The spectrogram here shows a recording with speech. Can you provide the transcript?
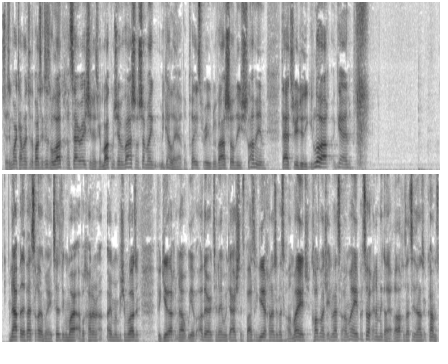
Says more time to the pasuk says "V'lak chasaration is makom shem vashal shamay migaleh." The place where you vashal the shlamim, that's where you do the giluach. Again, not by the Pesach Olamay. It says the Gemara, Abu Chanan, remember Shem Lazar, V'gilach, now we have other, today we dash this pasuk, V'gilach Nazar Pesach Olamay, calls much in Pesach Olamay, Pesach and Migalech. The halach, that's the Nazar comes,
